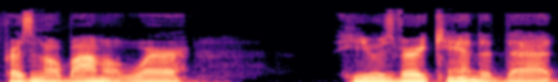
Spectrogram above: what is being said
President Obama where he was very candid that,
